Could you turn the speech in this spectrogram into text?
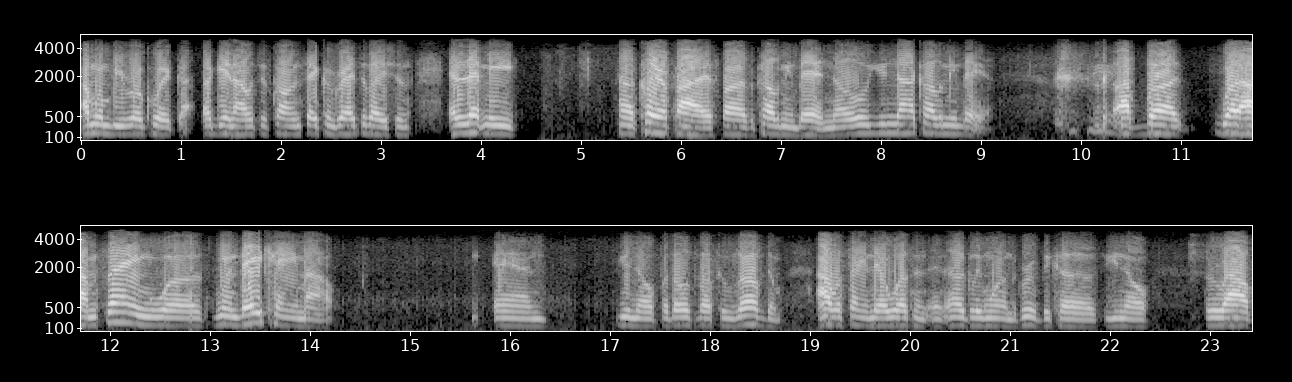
I'm gonna be real quick. Again, I was just calling to say congratulations and let me uh, clarify as far as the Color Me Badd. No, you're not calling me bad. uh, but what I'm saying was when they came out, and you know, for those of us who loved them, I was saying there wasn't an ugly one in the group because you know, throughout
